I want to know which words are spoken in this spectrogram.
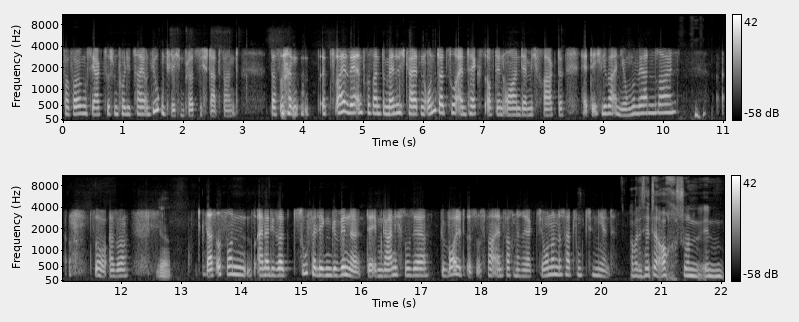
Verfolgungsjagd zwischen Polizei und Jugendlichen plötzlich stattfand. Das waren zwei sehr interessante Männlichkeiten und dazu ein Text auf den Ohren, der mich fragte, hätte ich lieber ein Junge werden sollen? So, also ja. das ist so ein, einer dieser zufälligen Gewinne, der eben gar nicht so sehr gewollt ist. Es war einfach eine Reaktion und es hat funktioniert. Aber das hätte auch schon in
